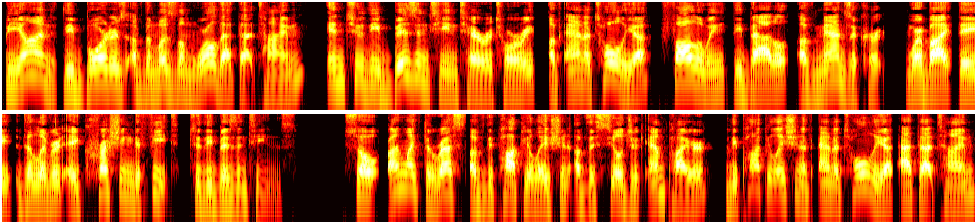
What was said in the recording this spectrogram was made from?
beyond the borders of the Muslim world at that time into the Byzantine territory of Anatolia following the Battle of Manzikert, whereby they delivered a crushing defeat to the Byzantines. So, unlike the rest of the population of the Seljuk Empire, the population of Anatolia at that time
